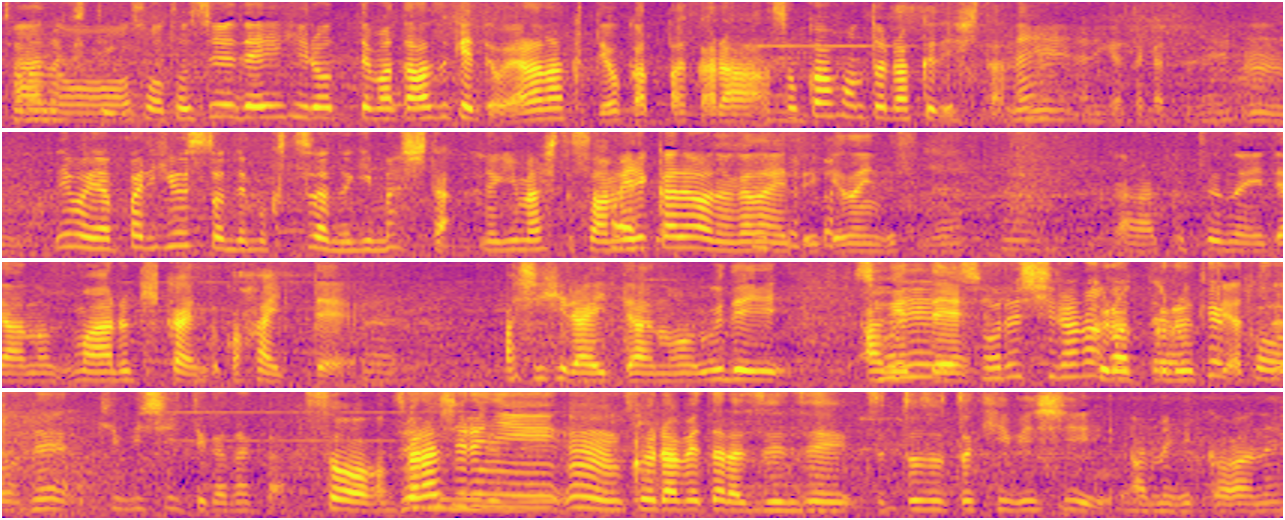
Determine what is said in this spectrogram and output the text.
取らなくていい。そう途中で拾ってまた預けてをやらなくてよかったから、そこは本当楽でしたね。ねありがたかったね。うん。でもやっぱりヒューストンでも靴は脱ぎました。脱ぎました。そうアメリカでは脱がないといけないんですね、だから靴脱いであの回る機械のとこ入って足開いてあの腕上げてそれ知らなかったよ。くるくるってやつ。結構ね厳しいっていうかなんかそうブラジルに、うん、比べたら全然ずっとずっと厳しいアメリカはね、ね。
